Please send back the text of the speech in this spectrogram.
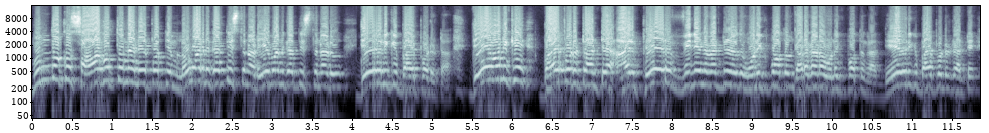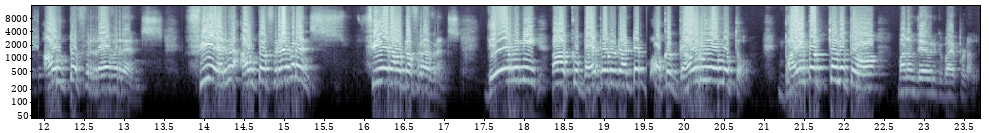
ముందుకు సాగుతున్న నేపథ్యంలో వారిని గద్దిస్తున్నాడు. ఏమని గద్దిస్తున్నాడు? దేవునికి భయపడుట. దేవునికి భయపడుట అంటే ఆయన పేరు వినిన వెంటనే వణికిపోతాం గడగడ వణికిపోతాం కదా. దేవునికి భయపడుట అంటే out of reverence fear out of reference fear out of reference దేవుని భయపడడం అంటే ఒక గౌరవముతో భయభక్తులతో మనం దేవునికి భయపడాలి.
